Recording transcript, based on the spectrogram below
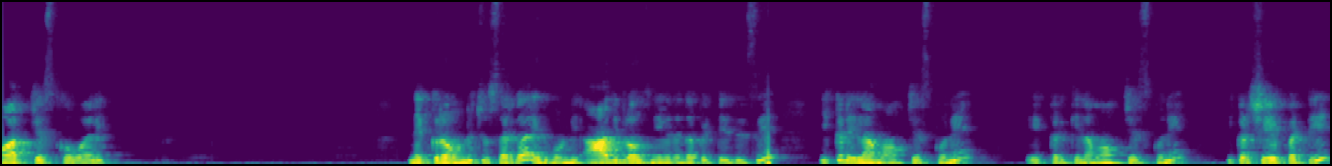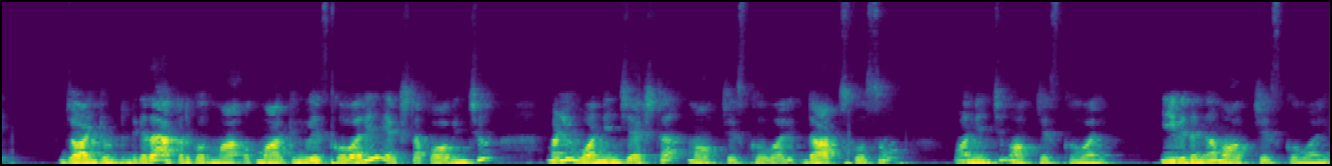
మార్క్ చేసుకోవాలి. నెక్ రౌండ్ చూసారుగా? ఇదిగోండి. ఆది బ్లౌజ్ని ఈ విధంగా పెట్టేసేసి ఇక్కడ ఇలా మార్క్ చేసుకొని ఇక్కడికి ఇలా మార్క్ చేసుకొని ఇక్కడ షేప్ పట్టి జాయింట్ ఉంటుంది కదా? అక్కడికి ఒక మా ఒక మార్కింగ్ వేసుకోవాలి. ఎక్స్ట్రా పావించు మళ్ళీ వన్ ఇంచ్ ఎక్స్ట్రా మార్క్ చేసుకోవాలి. డాట్స్ కోసం వన్ ఇంచ్ మార్క్ చేసుకోవాలి. ఈ విధంగా మార్క్ చేసుకోవాలి.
